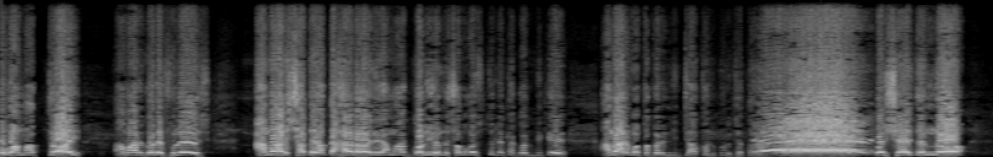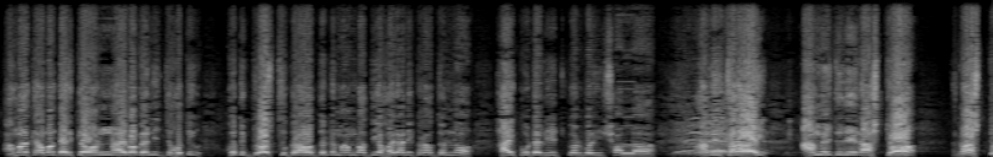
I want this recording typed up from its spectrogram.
হওয়া মাত্রই আমার ঘরে পুলিশ আমার সাথে সাথে হারাহারি আমার দলীয় সমস্ত নেতা কর্মীকে আমার মতো করে নির্যাতন করেছে তারা। সেই জন্য আমাকে আমাদেরকে অন্যায়ভাবে ক্ষতি- ক্ষতিগ্রস্ত করার জন্য মামলা দিয়ে হয়রানি করার জন্য হাইকোর্টে রিট করব ইনশাল্লাহ। আমি চাই আমি যদি রাষ্ট্র রাষ্ট্র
